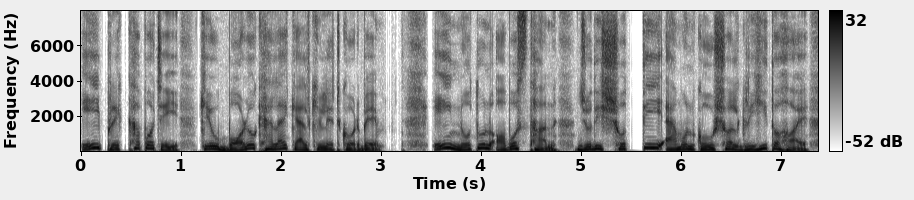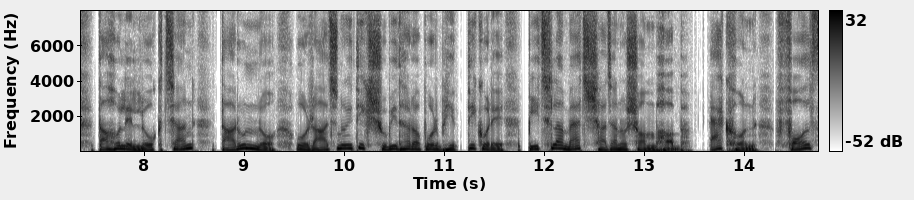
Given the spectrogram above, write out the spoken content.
এই প্রেক্ষাপটেই কেউ বড় খেলায় ক্যালকুলেট করবে। এই নতুন অবস্থান যদি সত্যিই এমন কৌশল গৃহীত হয়, তাহলে লোকচান, তারুণ্য ও রাজনৈতিক সুবিধার ওপর ভিত্তি করে পিছলা ম্যাচ সাজানো সম্ভব। এখন ফলস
